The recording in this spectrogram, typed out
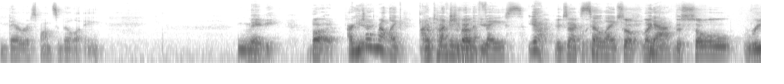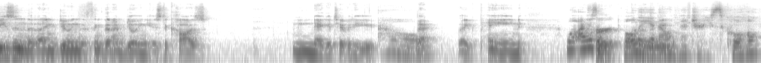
their responsibility. Maybe, but Are you it- talking about like I I'm punch you in the you- face? Yeah, exactly. So, like, so like yeah. the sole reason that I'm doing the thing that I'm doing is to cause negativity, Oh. like pain. Well, I was hurt a bully in people. elementary school.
